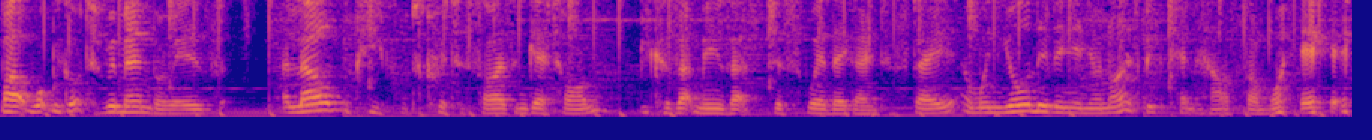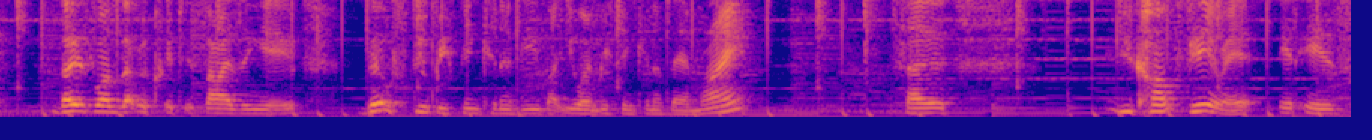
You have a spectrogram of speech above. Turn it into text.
But what we've got to remember is allow the people to criticise and get on because that means that's just where they're going to stay. And when you're living in your nice big penthouse somewhere, those ones that were criticising you, they'll still be thinking of you, but you won't be thinking of them, right? So you can't fear it. It is,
